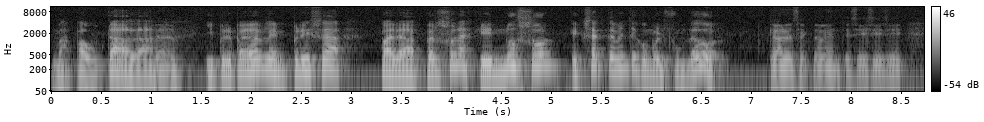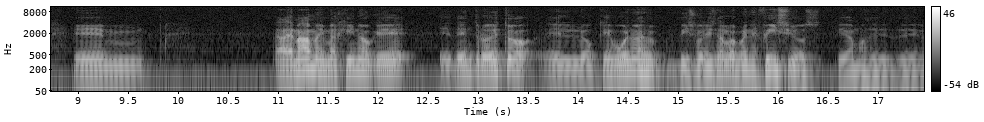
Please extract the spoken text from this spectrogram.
más pautada, y preparar la empresa para personas que no son exactamente como el fundador. Claro, exactamente. Sí, sí, sí. Em, además, me imagino que eh, dentro de esto eh, lo que es bueno es visualizar los beneficios, digamos, de,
